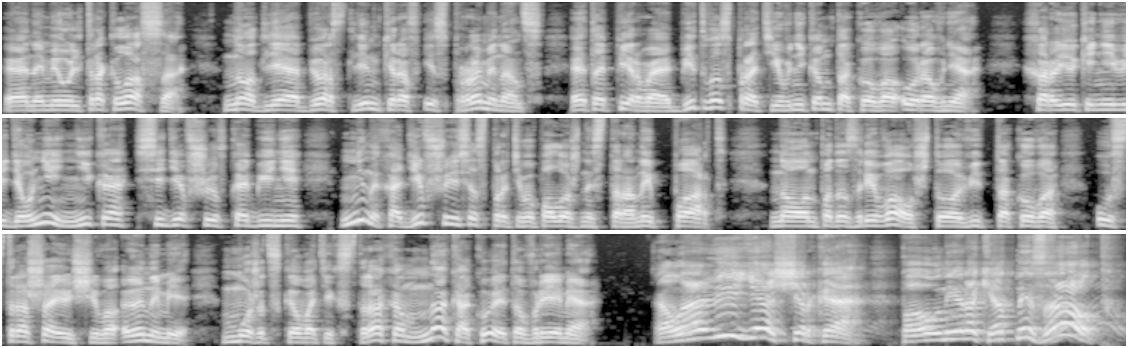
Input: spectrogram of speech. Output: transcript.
энеми ультракласса, но для бёрстлинкеров из Проминанс это первая битва с противником такого уровня. Харуюки не видел ни Ника, сидевшую в кабине, ни находившуюся с противоположной стороны Парт, но он подозревал, что вид такого устрашающего энеми может сковать их страхом на какое-то время. «Лови, ящерка! Полный ракетный залп!»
